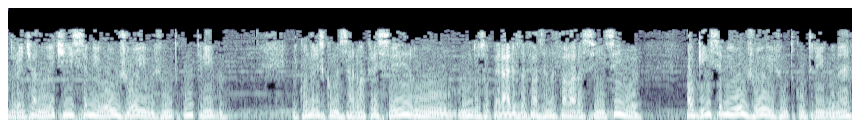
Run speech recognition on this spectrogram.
durante a noite e semeou o joio junto com o trigo. E quando eles começaram a crescer, o- um dos operários da fazenda falaram assim: Senhor, alguém semeou joio junto com o trigo, né?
